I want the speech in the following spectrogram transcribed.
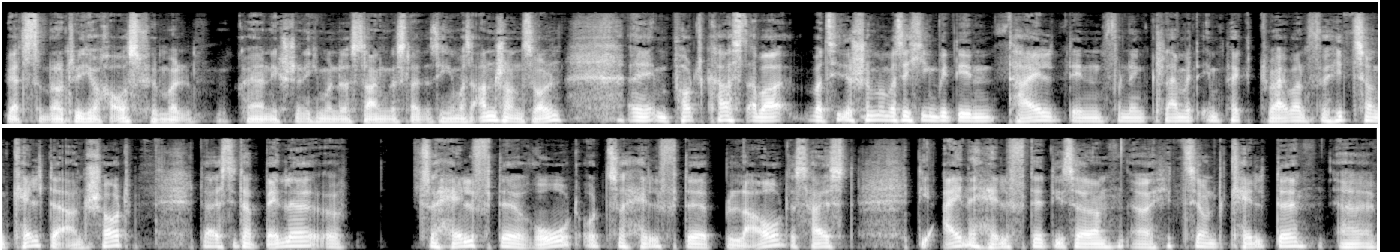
werde es dann natürlich auch ausführen, weil man kann ja nicht ständig immer nur sagen, dass Leute sich irgendwas anschauen sollen äh, im Podcast, aber man sieht ja schon, wenn man sich irgendwie den Teil den von den Climate Impact Drivern für Hitze und Kälte anschaut, da ist die Tabelle äh, zur Hälfte rot und zur Hälfte blau. Das heißt, die eine Hälfte dieser äh, Hitze und Kälte äh,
